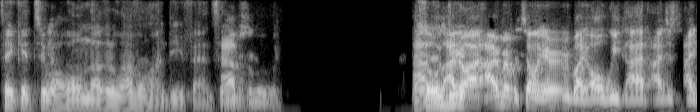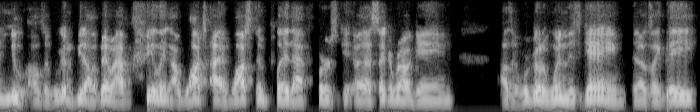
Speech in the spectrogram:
take it to yeah. a whole nother level on defense. Absolutely. So I know I, I, remember telling everybody all week. I had I just I knew I was like we're gonna beat Alabama. I have a feeling. I watched I watched them play that first game, uh, that second round game. I was like, we're going to win this game. And I was like, they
